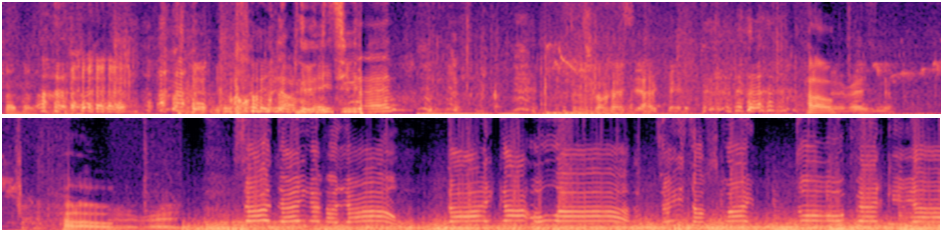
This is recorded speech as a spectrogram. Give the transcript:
桂林李治靚。做咩事啊？奇 Hello，咩事啊？山頂嘅朋友，大家好啊！請 subscribe Tom Frankie 啊！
